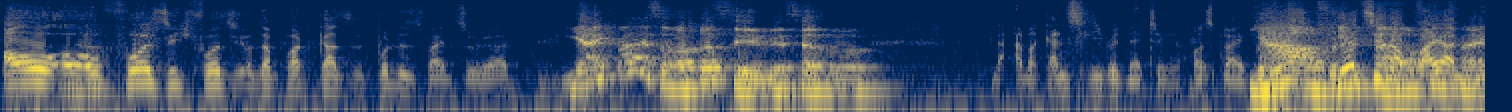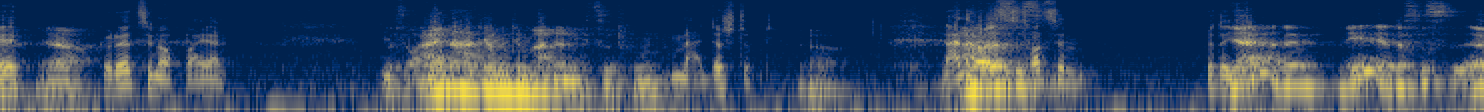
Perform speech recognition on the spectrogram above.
Oh, oh, oh, Vorsicht, Vorsicht, unser Podcast ist bundesweit zu hören. Ja, ich weiß, aber trotzdem, ist ja so. Na, aber ganz liebe Nette aus Bayern. Ja, auf jeden Gehört sie Fall. auf Bayern, ey. Ja. Gehört sie noch Bayern. Die Das Bayern. eine hat ja mit dem anderen nichts zu tun. Nein, das stimmt. Ja. Nein, Aber aber, das es ist ist- trotzdem. Bitte. Ja, nee, das ist, äh,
